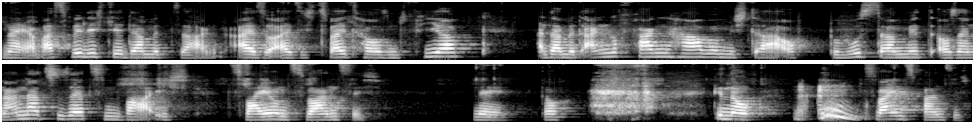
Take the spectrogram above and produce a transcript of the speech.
Naja, was will ich dir damit sagen? Also, als ich 2004 damit angefangen habe, mich da auch bewusst damit auseinanderzusetzen, war ich 22. Nee, doch. genau, 22.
